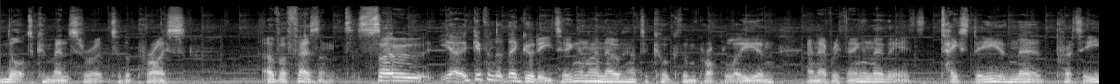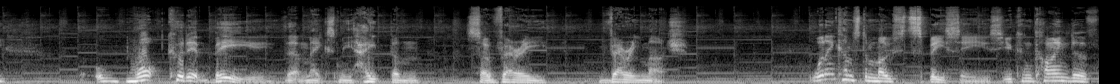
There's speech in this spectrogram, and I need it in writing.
not commensurate to the price of a pheasant. So, yeah, given that they're good eating and I know how to cook them properly and, and everything, and they're, they're tasty and they're pretty, what could it be that makes me hate them so very, very much. When it comes to most species, you can kind of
